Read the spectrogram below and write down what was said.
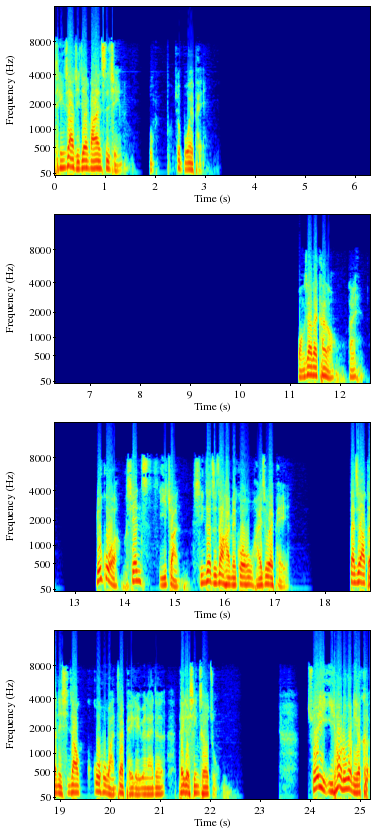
停效期间发生事情，不就不会赔。往下再看哦，来，如果先移转行车执照还没过户，还是会赔，但是要等你行照过户完再赔给原来的，赔给新车主。所以以后如果你的客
